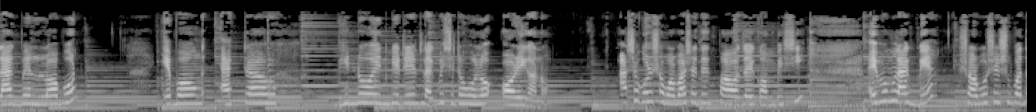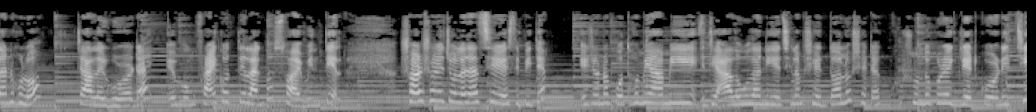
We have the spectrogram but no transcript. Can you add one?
লাগবে লবণ এবং একটা ভিন্ন ইনগ্রেডিয়েন্ট লাগবে, সেটা হলো অরেগানো আশা করি সবার বাসাতে পাওয়া যায় কম বেশি এবং লাগবে সর্বশেষ উপাদান হলো চালের গুঁড়োটা এবং ফ্রাই করতে লাগবে সয়াবিন তেল। সরাসরি চলে যাচ্ছে রেসিপিতে এই জন্য প্রথমে আমি যে আলুগুলো নিয়েছিলাম, সেদ্ধ আলু, সেটা খুব সুন্দর করে গ্রেড করে নিচ্ছি।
